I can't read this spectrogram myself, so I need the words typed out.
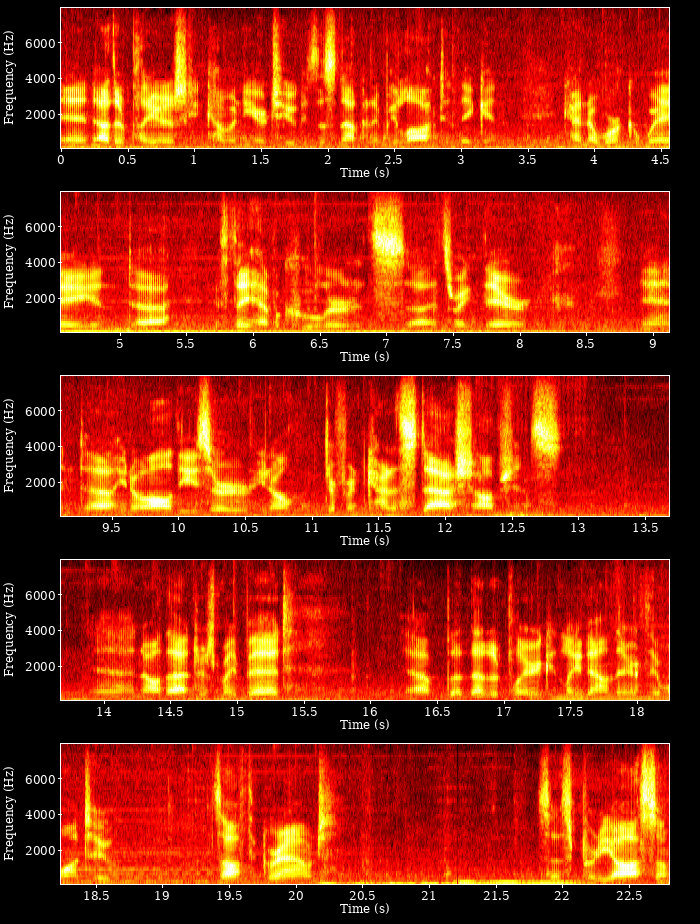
And other players can come in here too because it's not going to be locked and they can kind of work away. And uh, if they have a cooler, it's uh, it's right there. And uh, you know all these are you know different kind of stash options and all that. There's my bed. Yeah, but the other player can lay down there if they want to. Off the ground. So that's pretty awesome.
